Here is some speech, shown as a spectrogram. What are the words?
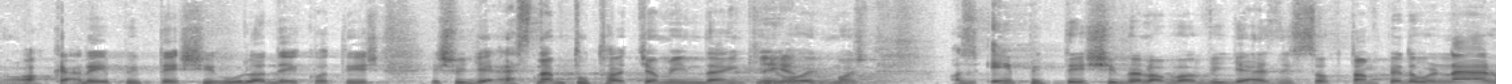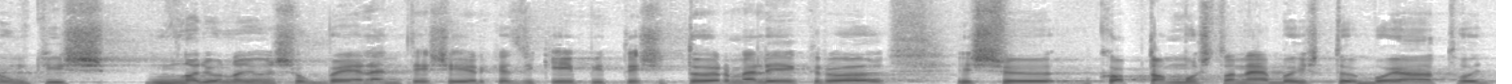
akár építési hulladékot is, és ugye ezt nem tudhatja mindenki, Igen. hogy most az építésivel avval vigyázni szoktam. Például nálunk is nagyon-nagyon sok bejelentés érkezik építési törmelékről, és kaptam mostanában is több olyat, hogy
